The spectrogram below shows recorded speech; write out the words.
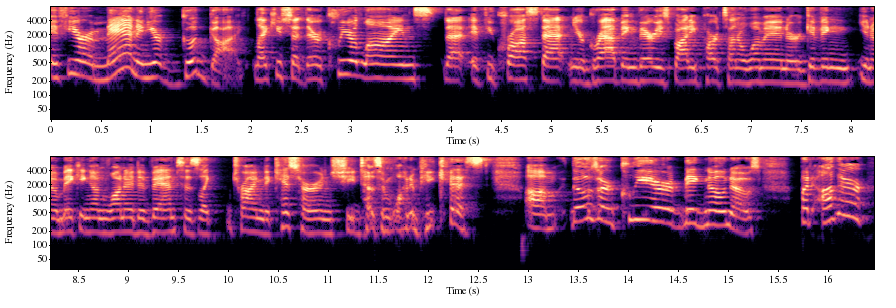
if you're a man and you're a good guy, like you said, there are clear lines that if you cross that and you're grabbing various body parts on a woman or giving, you know, making unwanted advances, like trying to kiss her and she doesn't want to be kissed, um, those are clear big no nos. But other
